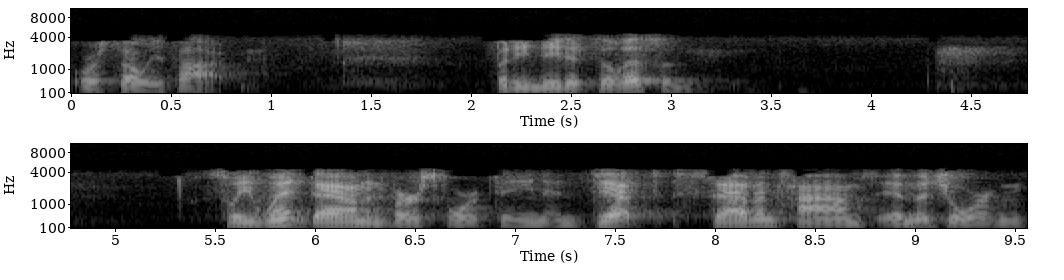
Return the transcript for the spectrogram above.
or so he thought. But he needed to listen. So he went down in verse 14 and dipped seven times in the Jordan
